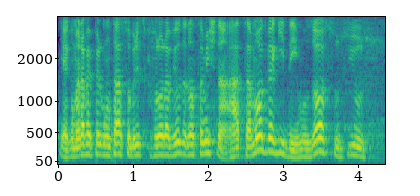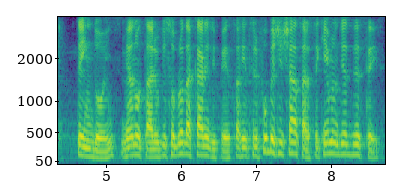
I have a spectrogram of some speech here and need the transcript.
E a Gemara vai perguntar sobre isso que falou a da nossa Mishnah. Atzamot Vegidim. Os ossos e os tendões, vem anotar o que sobrou da carne de peça, resrifu bechichassar, você queima no dia 16.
